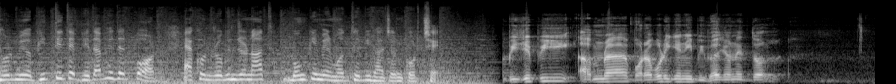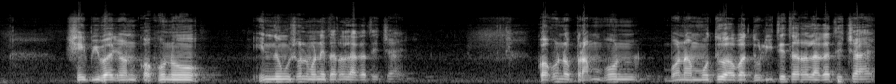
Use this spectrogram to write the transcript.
ধর্মীয় ভিত্তিতে ভেদাভেদের পর এখন রবীন্দ্রনাথ বঙ্কিমের মধ্যে বিভাজন করছে। বিজেপি আমরা বরাবরই জানি বিভাজনের দল। সেই বিভাজন কখনো হিন্দু মুসলমানে তারা লাগাতে চায়। কখনো ব্রাহ্মণ, বনাম, মতুয়া বা দলিতে তারা লাগাতে চায়।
